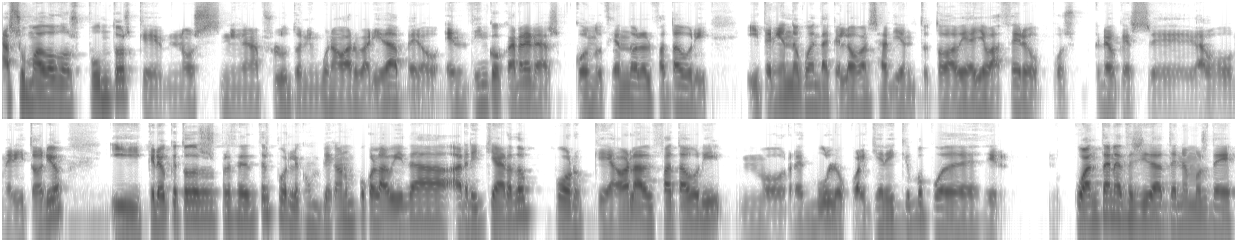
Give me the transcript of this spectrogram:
ha sumado dos puntos, que no es ni en absoluto ninguna barbaridad, pero en cinco carreras conduciendo el Alfa Tauri y teniendo en cuenta que Logan Sargent todavía lleva cero, pues creo que es eh, algo meritorio. Y creo que todos esos precedentes pues le complican un poco la vida a Ricciardo porque ahora Alfa Tauri o Red Bull o cualquier equipo puede decir, ¿Cuánta necesidad tenemos de,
